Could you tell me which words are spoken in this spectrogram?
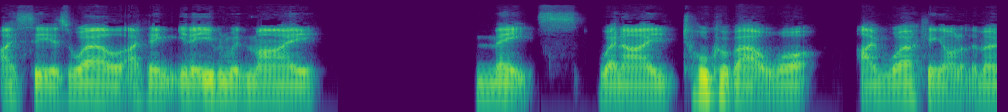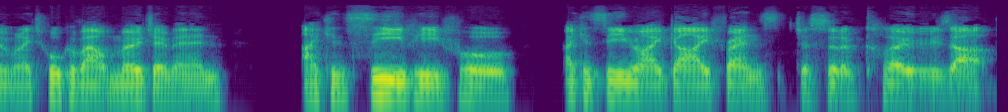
I see as well. I think, you know, even with my mates, when I talk about what I'm working on at the moment, when I talk about Mojo Men, I can see people, I can see my guy friends just sort of close up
